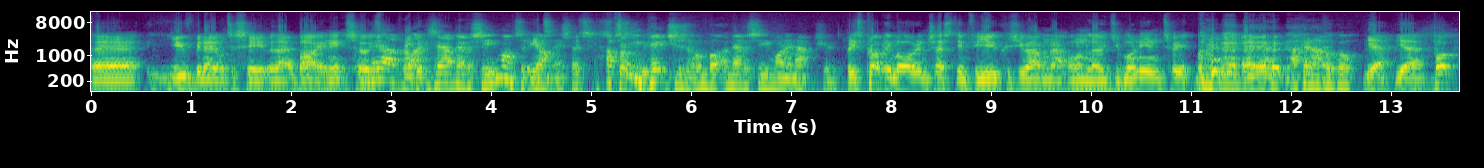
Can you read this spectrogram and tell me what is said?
Uh, you've been able to see it without buying it, so it's yeah, I've, probably like I say, I've never seen one to be honest. I've probably- seen pictures of them, but I've never seen one in action. But it's probably more interesting for you because you haven't had to unload your money into it. I can have a go. yeah, yeah. But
